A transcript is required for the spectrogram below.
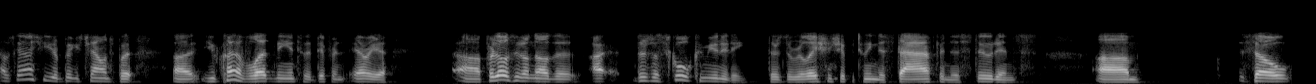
I was going to ask you your biggest challenge, but uh, you kind of led me into a different area. Uh, for those who don't know, the I, there's a school community. There's a relationship between the staff and the students. Um, so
